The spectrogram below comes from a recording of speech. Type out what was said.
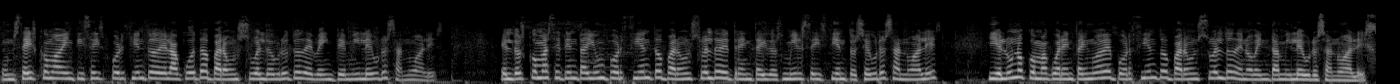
un 6,26% de la cuota para un sueldo bruto de 20.000 euros anuales, el 2,71% para un sueldo de 32.600 euros anuales y el 1,49% para un sueldo de 90.000 euros anuales.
